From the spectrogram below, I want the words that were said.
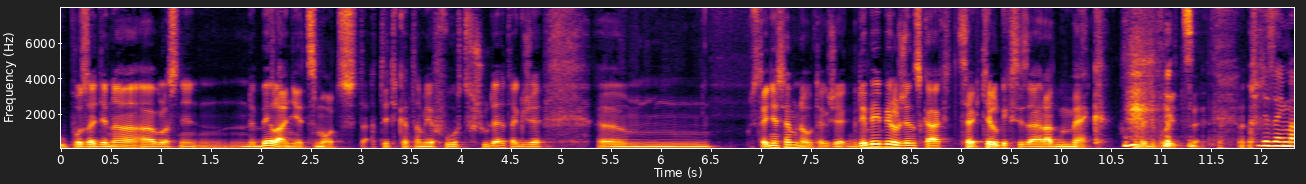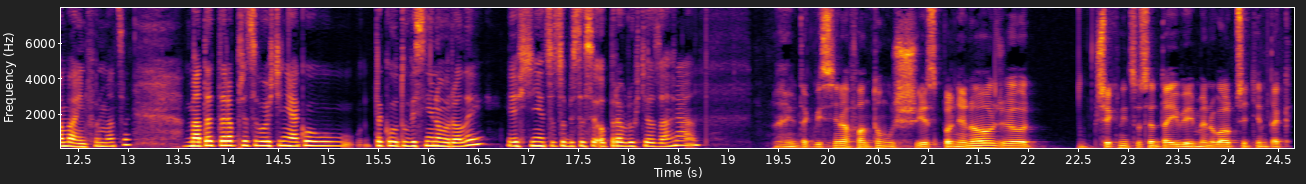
upozaděná a vlastně nebyla nic moc. A teďka tam je furt všude, takže um, stejně se mnou. Takže kdyby byl ženská, chtěl bych si zahrát Mac ve dvojce. Určitě zajímavá informace. Máte teda před sebou ještě nějakou takovou tu vysněnou roli? Ještě něco, co byste si opravdu chtěl zahrát? Nevím, tak vysněná Phantom už je splněno, že jo, všechny, co jsem tady vyjmenoval předtím, tak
